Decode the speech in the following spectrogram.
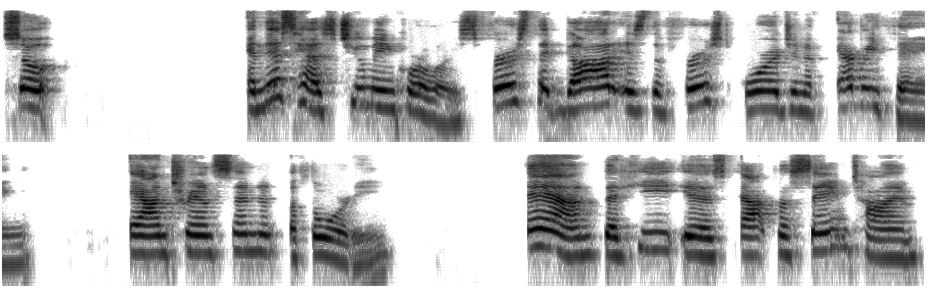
So, and this has two main corollaries. First, that God is the first origin of everything and transcendent authority, and that he is at the same time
